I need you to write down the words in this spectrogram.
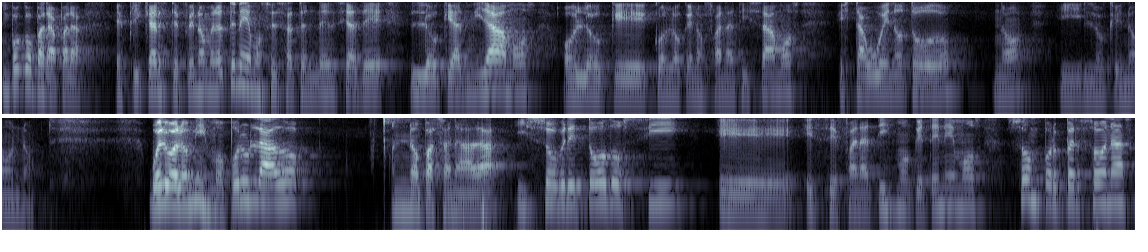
un poco para, para explicar este fenómeno, tenemos esa tendencia de lo que admiramos o lo que, con lo que nos fanatizamos, está bueno todo, ¿no? Y lo que no, no. Vuelvo a lo mismo, por un lado, no pasa nada y sobre todo si eh, ese fanatismo que tenemos son por personas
